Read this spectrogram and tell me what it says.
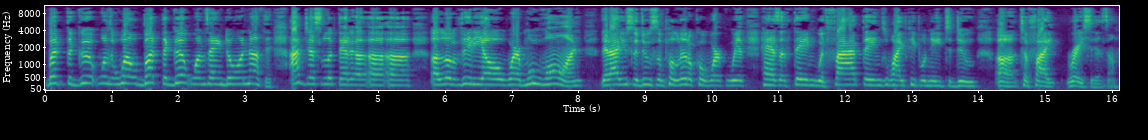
but the good ones, well, but the good ones ain't doing nothing. I just looked at a, a, a, a little video where Move On that I used to do some political work with has a thing with five things white people need to do, uh, to fight racism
